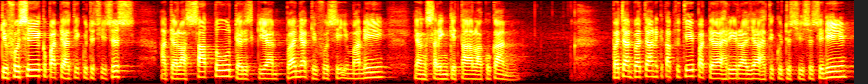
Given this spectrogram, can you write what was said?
Difusi kepada Hati Kudus Yesus adalah satu dari sekian banyak difusi imani yang sering kita lakukan. Bacaan-bacaan kitab suci pada hari raya hati kudus Yesus ini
